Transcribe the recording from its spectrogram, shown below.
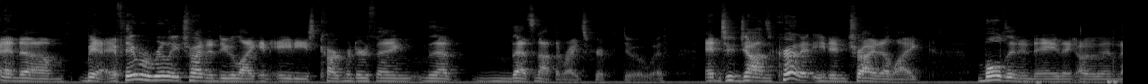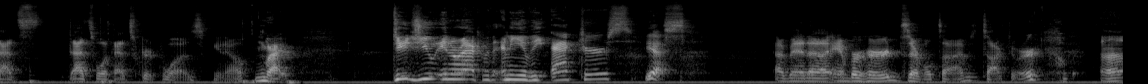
And um, but yeah, if they were really trying to do like an '80s Carpenter thing, that that's not the right script to do it with. And to John's credit, he didn't try to like mold it into anything other than that's that's what that script was, you know. Right. Did you interact with any of the actors? Yes. I met uh, Amber Heard several times, talked to her. Uh,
